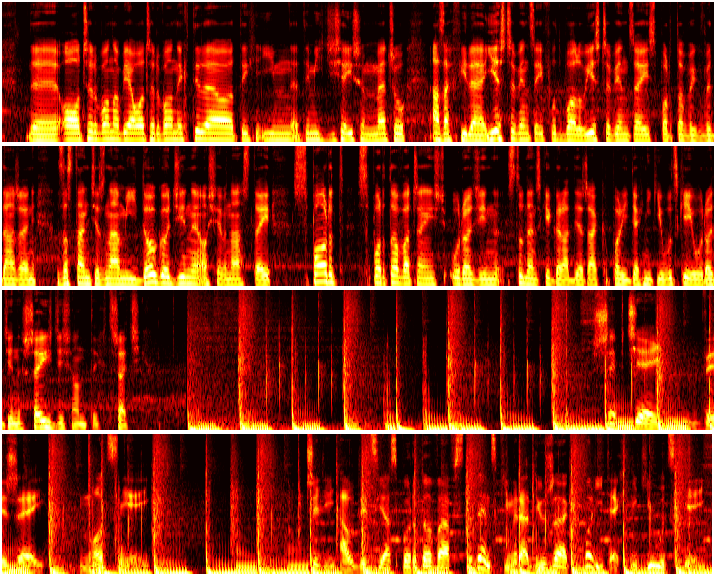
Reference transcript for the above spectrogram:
e, o czerwono-biało-czerwonych, tyle o tych im, tym ich dzisiejszym meczu, a za chwilę jeszcze więcej futbolu, jeszcze więcej sportowych wydarzeń. Zostańcie z nami do godziny 18. Sport, sportowa część urodzin Studenckiego Radia Politechniki Łódzkiej, urodzin 63. Szybciej, wyżej, mocniej czyli audycja sportowa w Studenckim Radiu Żak Politechniki Łódzkiej.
